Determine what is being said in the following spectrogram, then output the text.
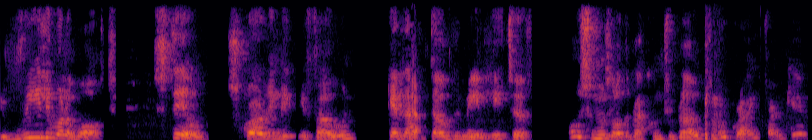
you really want to watch, still scrolling at your phone, getting that dopamine hit of, oh, someone's like the Black Country Blokes. Oh, great, thank you.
